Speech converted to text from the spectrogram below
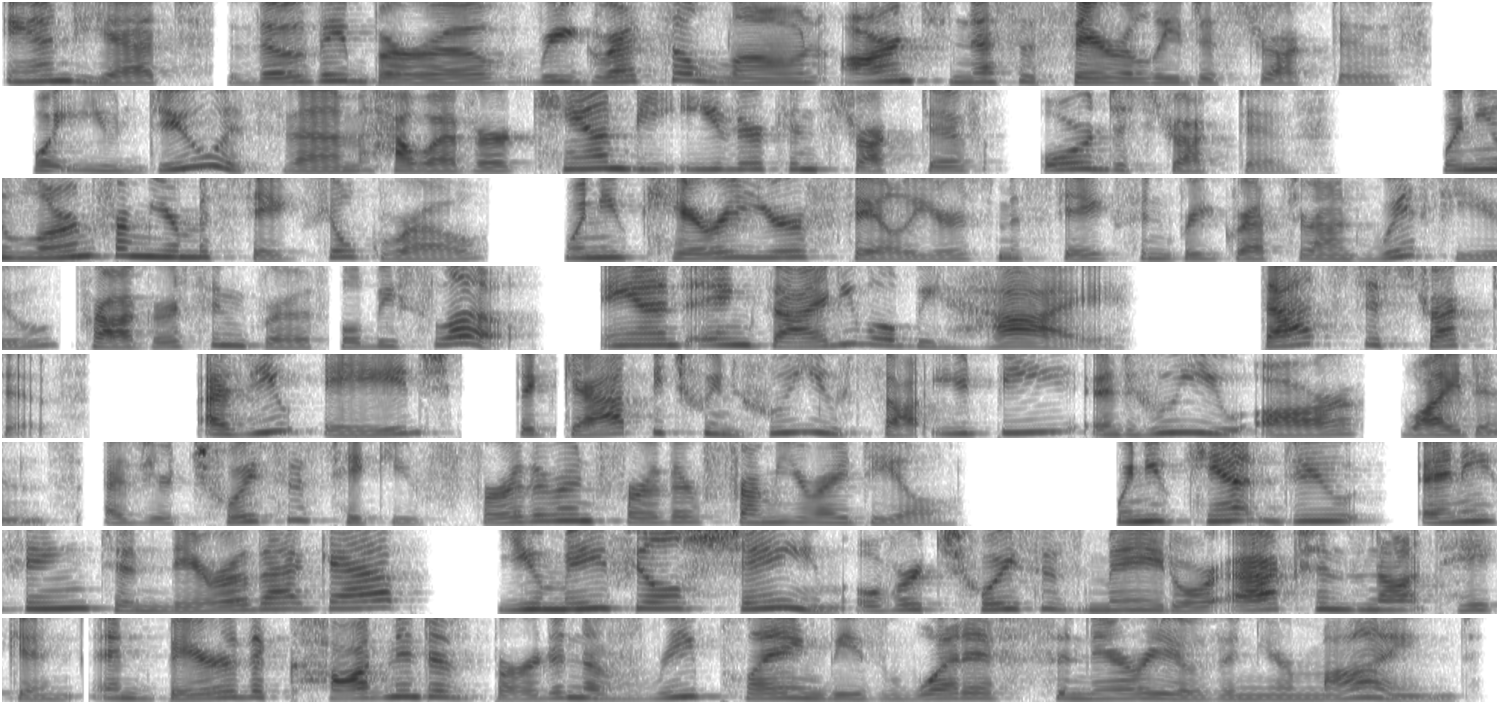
And yet, though they burrow, regrets alone aren't necessarily destructive. What you do with them, however, can be either constructive or destructive. When you learn from your mistakes, you'll grow. When you carry your failures, mistakes, and regrets around with you, progress and growth will be slow, and anxiety will be high. That's destructive. As you age, the gap between who you thought you'd be and who you are widens as your choices take you further and further from your ideal. When you can't do anything to narrow that gap, you may feel shame over choices made or actions not taken and bear the cognitive burden of replaying these what if scenarios in your mind.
